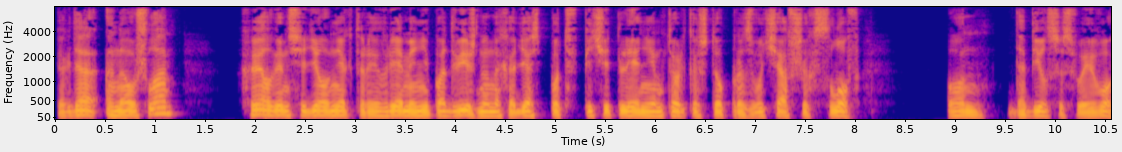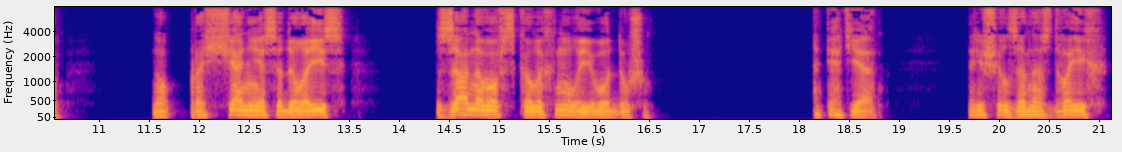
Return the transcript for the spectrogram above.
Когда она ушла, Хелвин сидел некоторое время неподвижно, находясь под впечатлением только что прозвучавших слов. Он добился своего, но прощание с Аделаис заново всколыхнуло его душу. «Опять я решил за нас двоих»,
